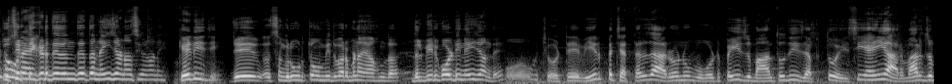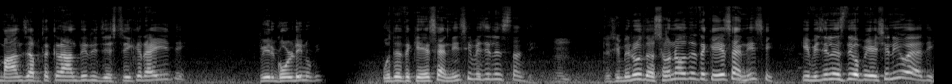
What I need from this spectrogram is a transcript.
ਤੁਸੀਂ ਟਿਕਟ ਦੇ ਦਿੰਦੇ ਤਾਂ ਨਹੀਂ ਜਾਣਾ ਸੀ ਉਹਨਾਂ ਨੇ? ਕਿਹੜੀ ਜੀ? ਜੇ ਸੰਗਰੂਰ ਤੋਂ ਉਮੀਦਵਾਰ ਬਣਾਇਆ ਹੁੰਦਾ ਦਲਬੀਰ ਗੋਲਡੀ ਨਹੀਂ ਜਾਂਦੇ? ਉਹ ਛੋਟੇ ਵੀਰ 75000 ਉਹਨੂੰ ਵੋਟ ਪਈ ਜ਼ਮਾਨਤ ਉਹਦੀ ਜ਼ਬਤ ਹੋਈ ਸੀ ਅਸੀਂ ਹਰ ਵਾਰ ਜ਼ਮਾਨ ਜ਼ਬਤ ਕਰਾਉਣ ਦੀ ਰਜਿਸਟਰੀ ਕਰਾਈ ਜੀ। ਵੀਰ ਗੋਲਡੀ ਨੂੰ ਵੀ? ਉਹਦੇ ਤੇ ਕੇਸ ਹੈ ਨਹੀਂ ਸੀ ਵਿਜੀਲੈਂਸ ਦਾ ਜੀ। ਤੁਸੀਂ ਮੈਨੂੰ ਦੱਸੋ ਨਾ ਉਹਦੇ ਤੇ ਕੇਸ ਹੈ ਨਹੀਂ ਸੀ ਕਿ ਵਿਜੀਲੈਂਸ ਦੇ ਆਪਰੇਸ਼ਨ ਹੀ ਹੋਇਆ ਜੀ?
